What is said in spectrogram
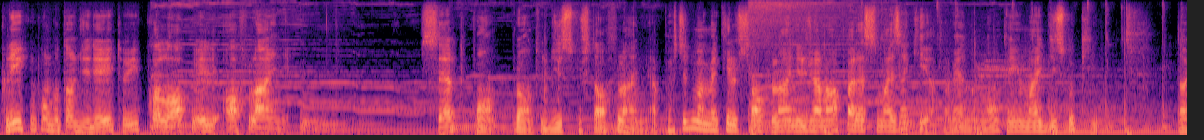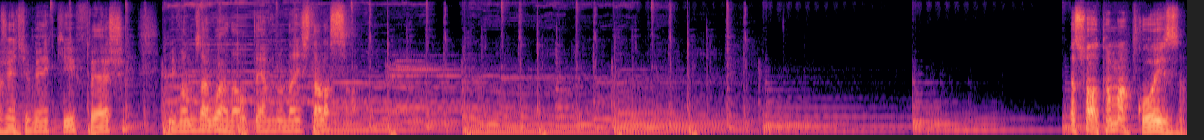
clico com o botão direito e coloco ele offline. Certo? Bom, pronto, o disco está offline. A partir do momento que ele está offline, ele já não aparece mais aqui, ó, tá vendo? Não tenho mais disco aqui. Então a gente vem aqui, fecha e vamos aguardar o término da instalação. Pessoal, tem uma coisa.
